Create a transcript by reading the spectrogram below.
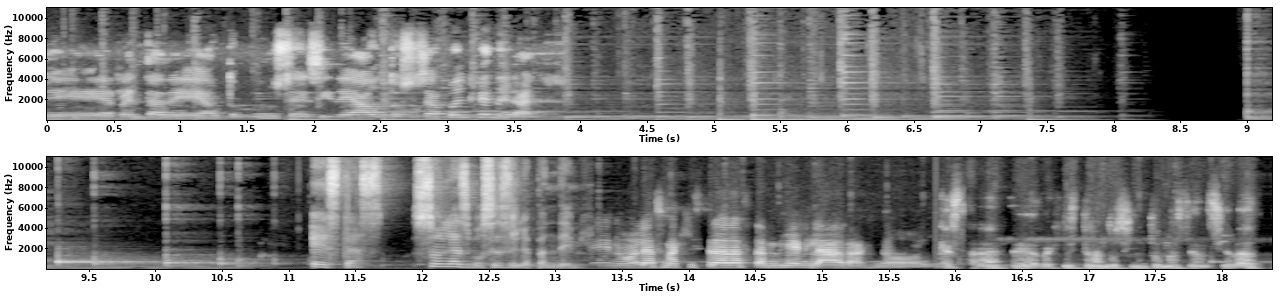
de, renta de autobuses y de autos, o sea, fue en general. Estas son las voces de la pandemia. ¿no? Las magistradas también la ¿no? Está eh, registrando síntomas de ansiedad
